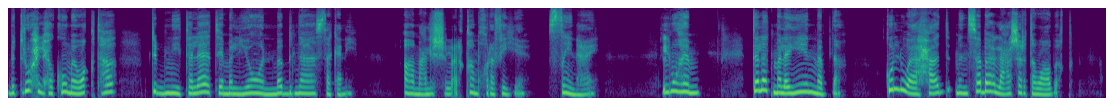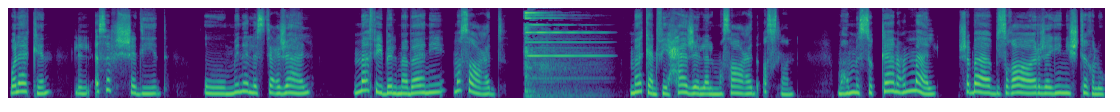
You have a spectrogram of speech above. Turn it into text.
بتروح الحكومة وقتها بتبني 3 مليون مبنى سكني. آه معلش الأرقام خرافية. الصين هاي. المهم 3 ملايين مبنى. كل واحد من سبع لعشر طوابق. ولكن للأسف الشديد ومن الاستعجال ما في بالمباني مصاعد. ما كان في حاجة للمصاعد أصلا. ما هم السكان عمال شباب صغار جايين يشتغلوا.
